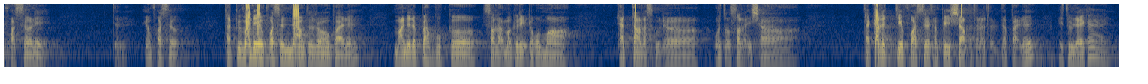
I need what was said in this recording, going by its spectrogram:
yang puasa ni. Ya, yang puasa. Tapi mana yang puasa enam tu tuan-tuan eh. Mana lepas buka solat maghrib di rumah. Datanglah semula untuk solat isya. Takkan letih puasa sampai isya pun tak dapat eh. ditunaikan.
